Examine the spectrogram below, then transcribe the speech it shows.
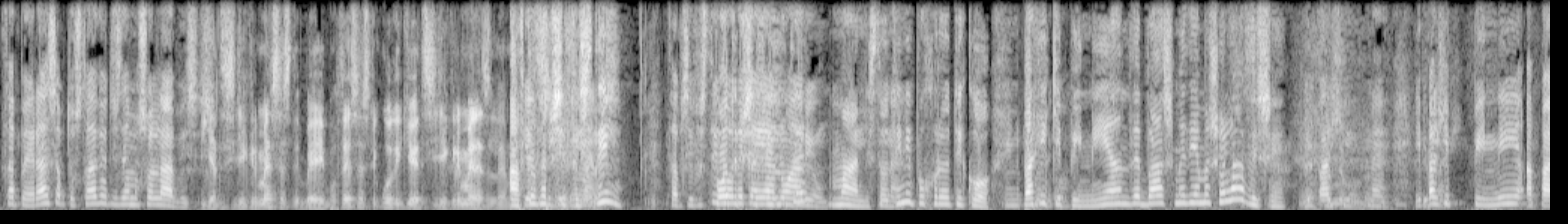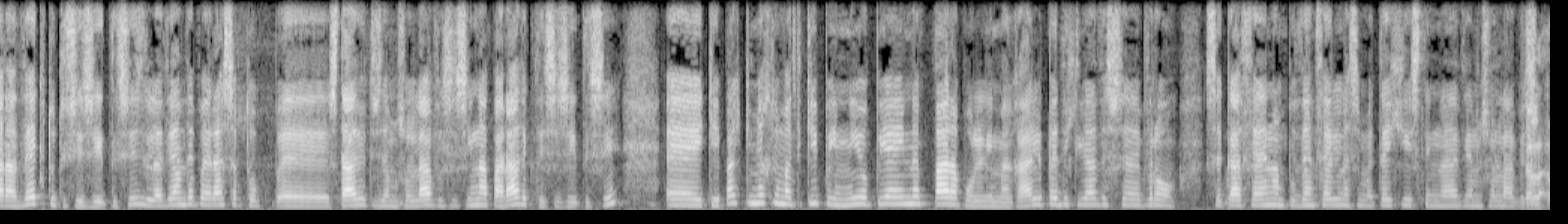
θα περάσει από το στάδιο της διαμεσολάβησης. Για τις συγκεκριμένες υποθέσεις αστικού δικαίου, τις συγκεκριμένες λέμε. Αυτό θα ψηφιστεί; Θα ψηφιστεί το 12 Ιανουαρίου. Μάλιστα, ότι ναι. είναι υποχρεωτικό. Υπάρχει και ποινή αν δεν πας με διαμεσολάβηση. Υπάρχει, ναι. Υπάρχει ποινή απαραδέκτου τη συζήτηση, δηλαδή αν δεν περάσει από το ε, στάδιο της διαμεσολάβησης, είναι απαράδεκτη συζήτηση. Ε, και υπάρχει και μια χρηματική ποινή, η οποία είναι πάρα πολύ μεγάλη, 5.000 ευρώ σε κάθε έναν που δεν θέλει να συμμετέχει στην ε, διαμεσολάβηση. Καλά,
